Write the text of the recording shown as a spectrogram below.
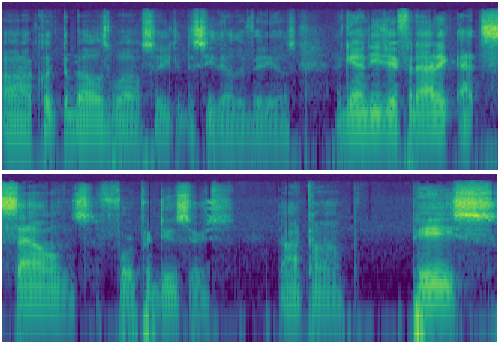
uh, click the bell as well so you get to see the other videos. Again, DJ Fanatic at soundsforproducers.com. Peace.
